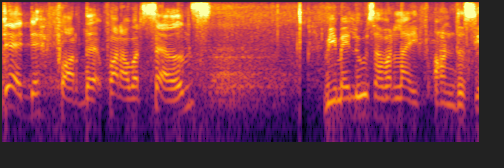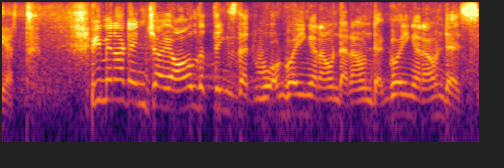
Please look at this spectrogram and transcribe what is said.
dead for the for ourselves, we may lose our life on this earth. We may not enjoy all the things that going around around going around us.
